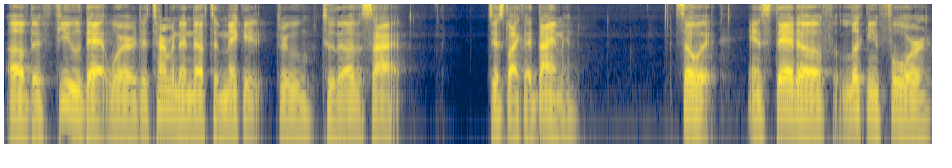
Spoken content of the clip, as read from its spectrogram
of the few that were determined enough to make it through to the other side, just like a diamond. So instead of looking for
